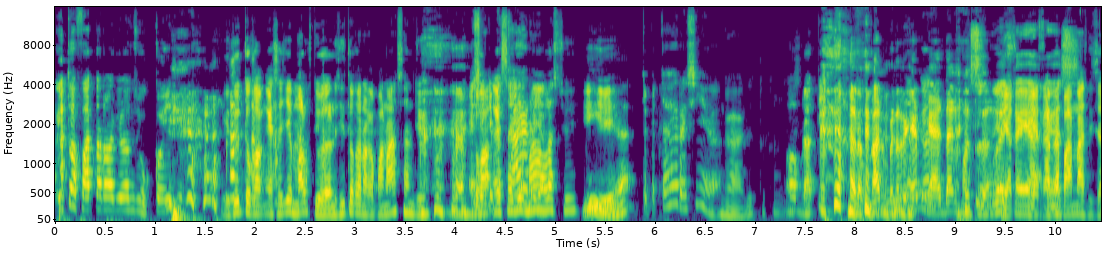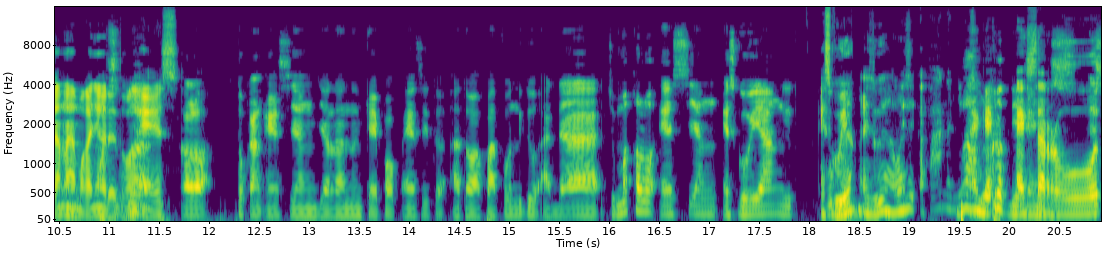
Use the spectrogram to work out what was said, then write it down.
itu avatar lagi langsung Suko itu. Itu tukang es aja malas jualan di situ karena kepanasan cuy. Tukang es aja ya? malas cuy. Iya. Cepet cair esnya ya? Enggak ada tuh kan. Oh, berarti kan bener kan nggak ada Maksud kan gue Ya, kayak ya karena es. panas di sana makanya nggak ada tukang es. Kalau tukang es yang jalanan kayak pop es itu atau apa pun itu ada. Cuma kalau es yang es goyang gitu. Es goyang, es goyang apa sih? apaan anjing? Bangkrut dia es serut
